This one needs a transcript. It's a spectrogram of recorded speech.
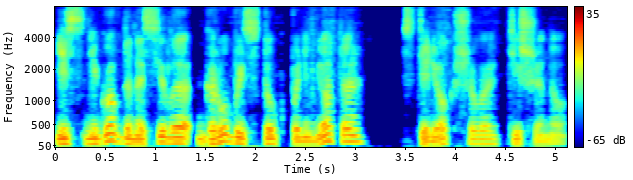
из снегов доносило грубый стук пулемета, стерегшего тишину.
